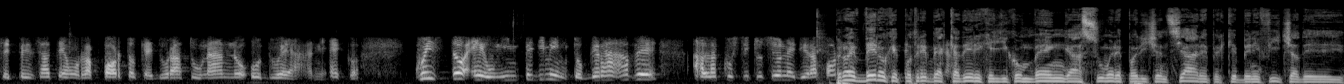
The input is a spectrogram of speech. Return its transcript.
se pensate a un rapporto che è durato un anno o due anni. Ecco, questo è un impedimento grave alla costituzione di rapporti. Però è vero che potrebbe accadere che gli convenga assumere e poi licenziare perché beneficia degli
